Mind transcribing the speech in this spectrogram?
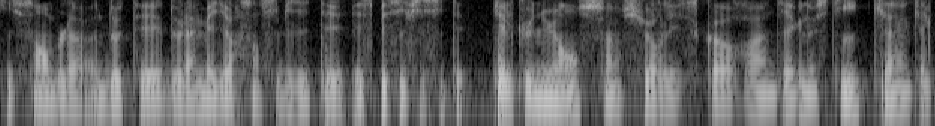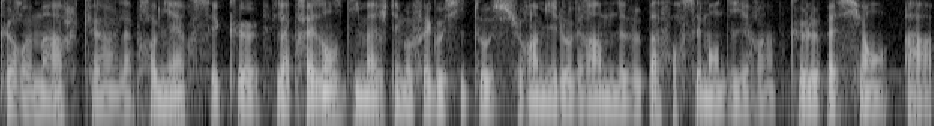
qui semble doté de la meilleure sensibilité et spécificité. Quelques nuances sur les scores diagnostiques, quelques remarques. La première, c'est que la présence d'images d'hémophagocytose sur un myélogramme ne veut pas forcément dire que le patient a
